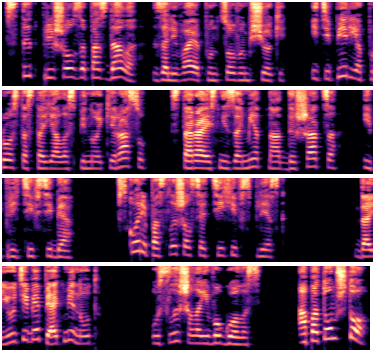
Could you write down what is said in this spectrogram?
Стыд пришел запоздало, заливая пунцовым щеки, и теперь я просто стояла спиной к Ирасу, стараясь незаметно отдышаться и прийти в себя. Вскоре послышался тихий всплеск. «Даю тебе пять минут», — услышала его голос. «А потом что?»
